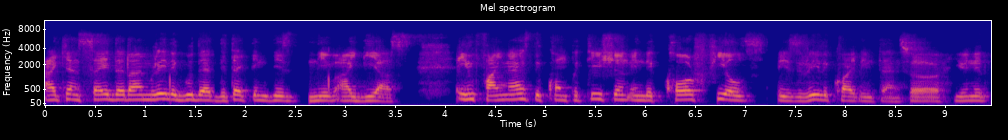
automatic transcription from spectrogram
I can say that I'm really good at detecting these new ideas. In finance, the competition in the core fields is really quite intense. So you need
